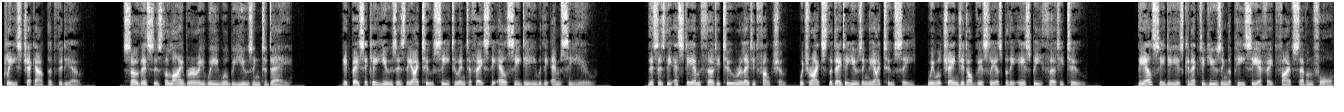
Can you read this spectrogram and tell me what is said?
please check out that video. So this is the library we will be using today. It basically uses the I2C to interface the LCD with the MCU. This is the STM32 related function, which writes the data using the I2C, we will change it obviously as per the ESP32. The LCD is connected using the PCF8574,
